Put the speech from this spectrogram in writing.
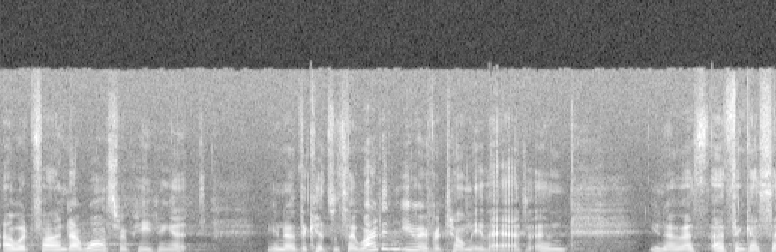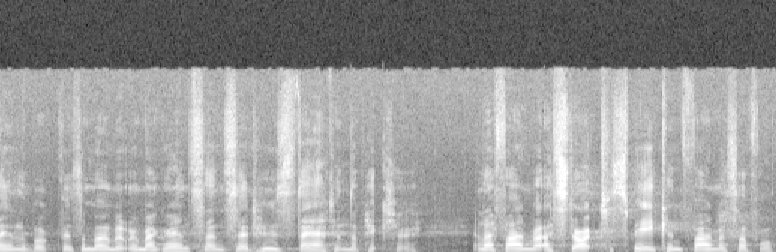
I would find I was repeating it. You know, the kids would say, Why didn't you ever tell me that? And you know, I, I, think I say in the book, there's a moment where my grandson said, Who's that in the picture? And I find I start to speak and find myself, Well,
